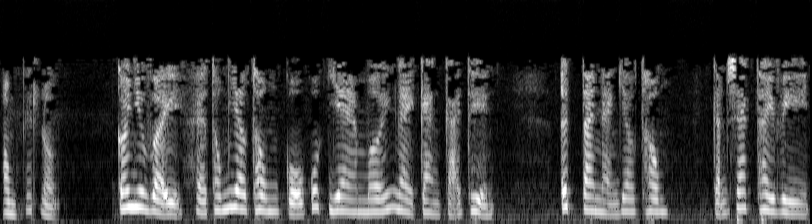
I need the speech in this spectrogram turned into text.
Ông kết luận. Có như vậy, hệ thống giao thông của quốc gia mới ngày càng cải thiện. Ít tai nạn giao thông, cảnh sát thay vì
